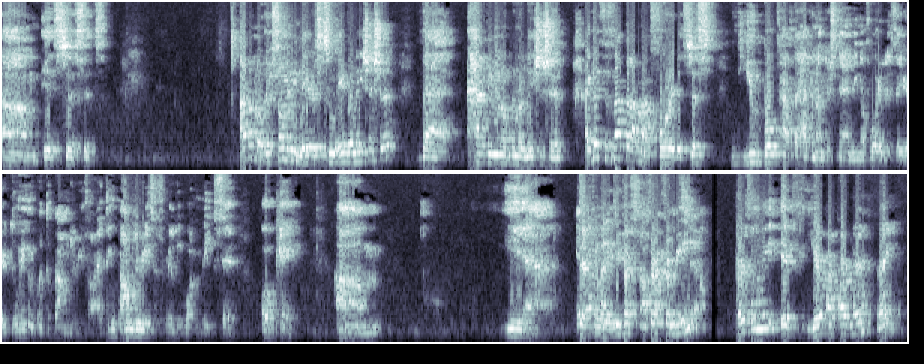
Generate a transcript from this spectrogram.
Um, it's just it's. I don't know. There's so many layers to a relationship that having an open relationship. I guess it's not that I'm not for it. It's just you both have to have an understanding of what it is that you're doing and what the boundaries are. I think boundaries is really what makes it okay. Um, yeah, Definitely, because for- for me, personally, if you're my partner, right,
